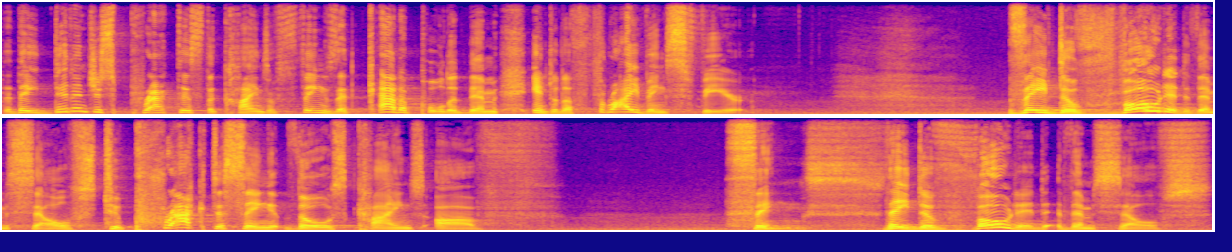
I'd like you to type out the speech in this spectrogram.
that they didn't just practice the kinds of things that catapulted them into the thriving sphere. They devoted themselves to practicing those kinds of things. They devoted themselves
